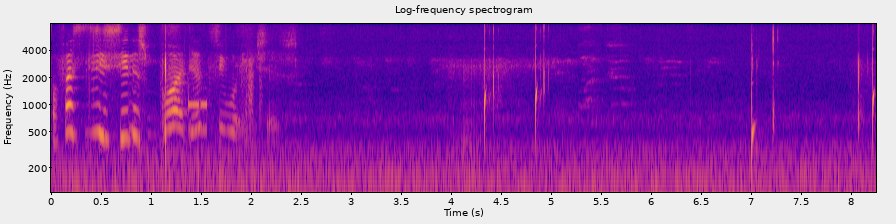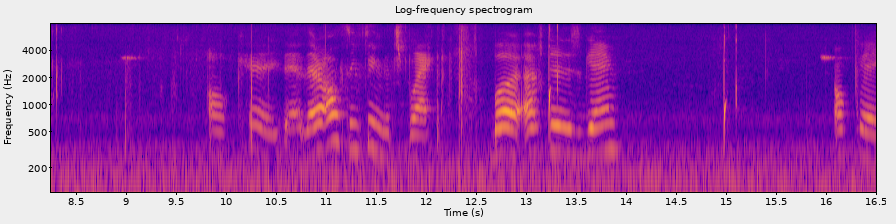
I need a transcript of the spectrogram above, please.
How fast did you see this bud? Let's see what he says. Okay, they're, they're all thinking it's black. But after this game, Okay.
